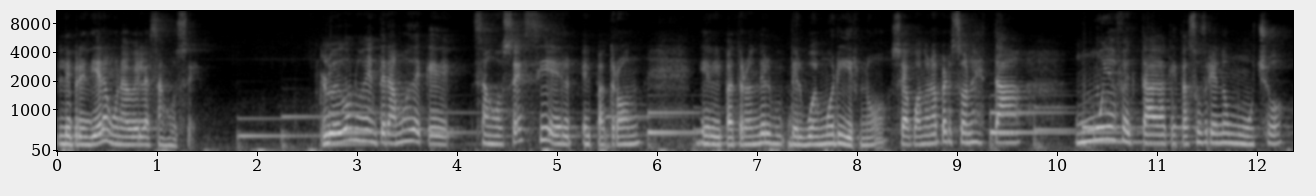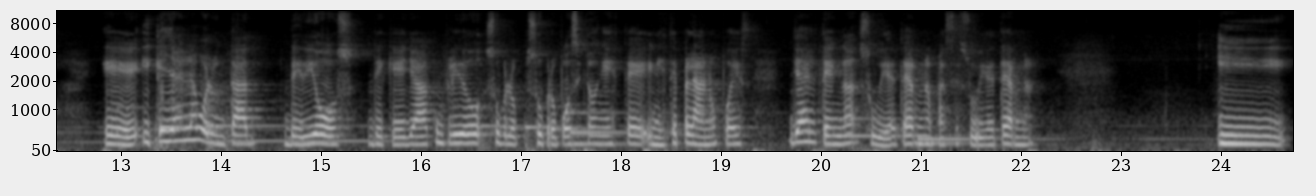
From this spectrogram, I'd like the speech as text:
le prendieran una vela a San José. Luego nos enteramos de que San José sí es el, patrón, el patrón del, buen morir, ¿no? O sea, cuando una persona está muy afectada, que está sufriendo mucho eh, y que ya es la voluntad de Dios, de que ella ha cumplido su, propósito en este, en este plano, pues ya él tenga su vida eterna, pase su vida eterna. Y,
